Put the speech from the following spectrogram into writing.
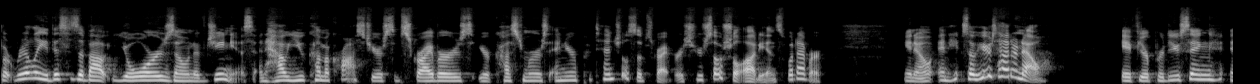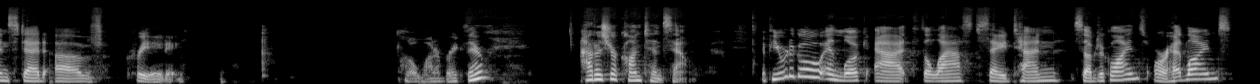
But really, this is about your zone of genius and how you come across to your subscribers, your customers, and your potential subscribers, your social audience, whatever. You know, and he, so here's how to know if you're producing instead of creating. A little water break there. How does your content sound? If you were to go and look at the last, say, 10 subject lines or headlines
